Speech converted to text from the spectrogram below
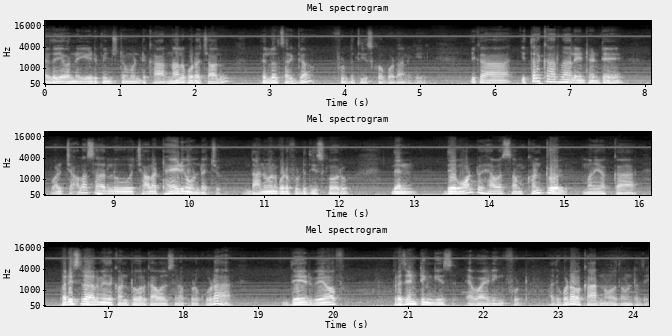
లేదా ఎవరిని ఏడిపించడం వంటి కారణాలు కూడా చాలు పిల్లలు సరిగ్గా ఫుడ్ తీసుకోకపోవడానికి. ఇక ఇతర కారణాలు ఏంటంటే వాళ్ళు చాలాసార్లు చాలా టైర్డ్గా ఉండొచ్చు. దానివల్ల కూడా ఫుడ్ తీసుకోరు. Then they want to have some control మన యొక్క పరిసరాల మీద కంట్రోల్ కావాల్సినప్పుడు కూడా their way of presenting is avoiding food అది కూడా ఒక కారణం అవుతూ ఉంటుంది.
